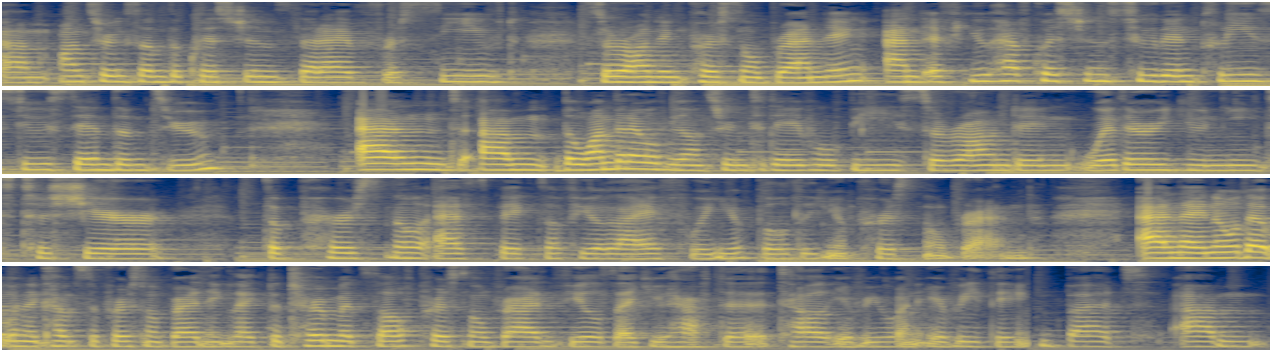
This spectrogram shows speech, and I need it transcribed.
um, answering some of the questions that I've received surrounding personal branding. And if you have questions too, then please do send them through. And um, the one that I will be answering today will be surrounding whether you need to share the personal aspects of your life when you're building your personal brand. And I know that when it comes to personal branding, like the term itself, personal brand, feels like you have to tell everyone everything. But um,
